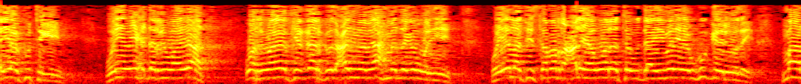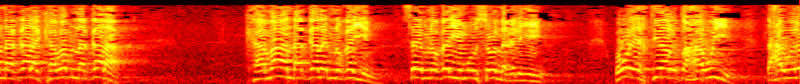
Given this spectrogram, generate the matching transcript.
ayaa ku tegey wahiya ixda riwaayaat waa riwaayaadka qaarkood can imaami axmed laga wariyey wahiy alatii istamara calayha waanata uu daa'imay ee uu ku geeriyooday maa naqala kamab naqala kamaa naqala ibnu qayim sida ibnu qayim uu soo naqliyey wa huwa ikhtiyaaru taxaawiy taxaawilo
